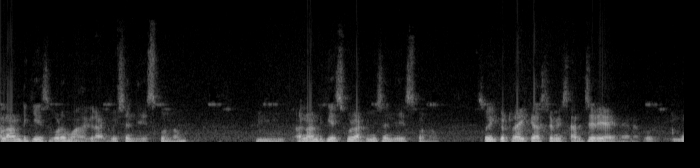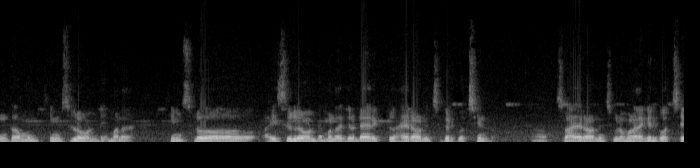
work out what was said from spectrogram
అలాంటి కేసు కూడా మా దగ్గర అడ్మిషన్ చేసుకున్నాం. అలాంటి కేసు కూడా అడ్మిషన్ చేసుకున్నాం. సో ఇక్కడ ట్రైకాస్టమీ సర్జరీ అయింది ఆయనకు. ఇంకా ముందు కిమ్స్లో ఉండి మన కిమ్స్లో ఐసీయూలో ఉండి మన దగ్గర డైరెక్ట్ హైదరాబాద్ నుంచి ఇక్కడికి వచ్చిండు. సో హైదరాబాద్ నుంచి కూడా మన దగ్గరికి వచ్చే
